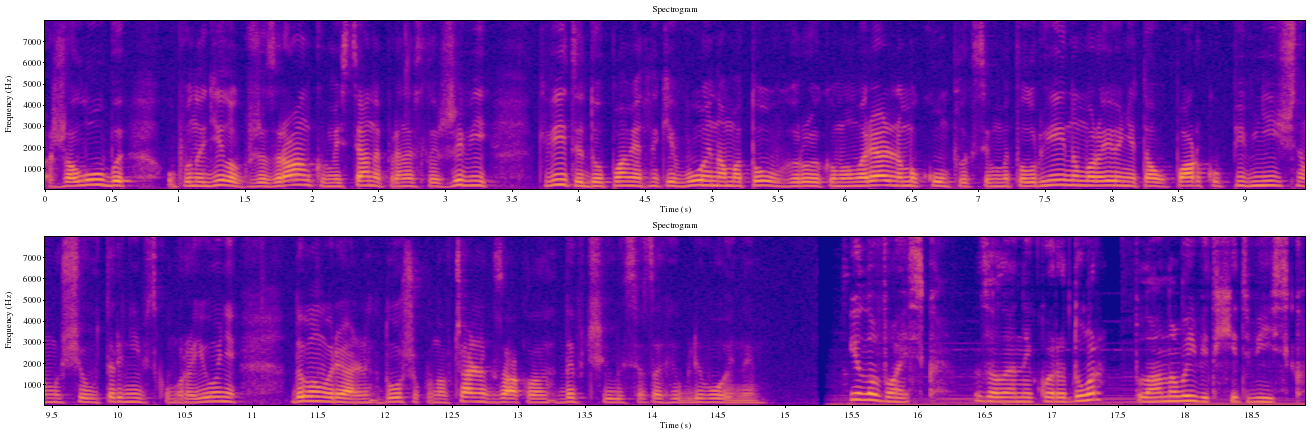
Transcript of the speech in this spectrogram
жалоби. У понеділок вже зранку містяни принесли живі квіти до пам'ятників воїнам АТО в героїко-меморіальному комплексі в Металургійному районі та у парку Північному, що у Тернівському районі, до меморіальних дошок у навчальних закладах, де вчилися загиблі воїни. Іловайськ. Зелений коридор, плановий відхід військ.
